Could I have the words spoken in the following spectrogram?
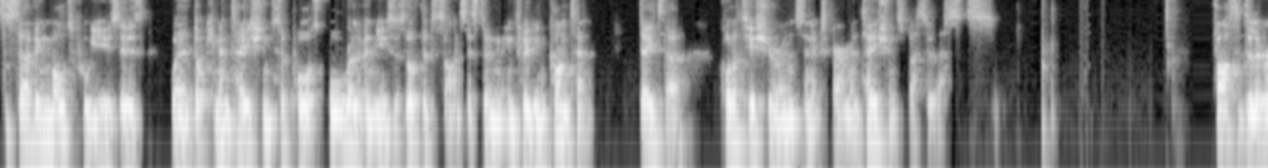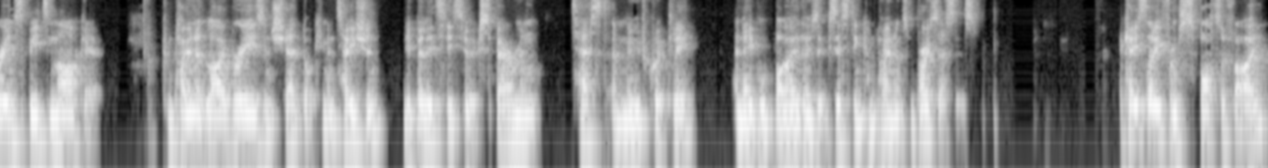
to serving multiple users where documentation supports all relevant users of the design system, including content, data, quality assurance, and experimentation specialists. Faster delivery and speed to market, component libraries and shared documentation, the ability to experiment, test, and move quickly, enabled by those existing components and processes. A case study from Spotify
